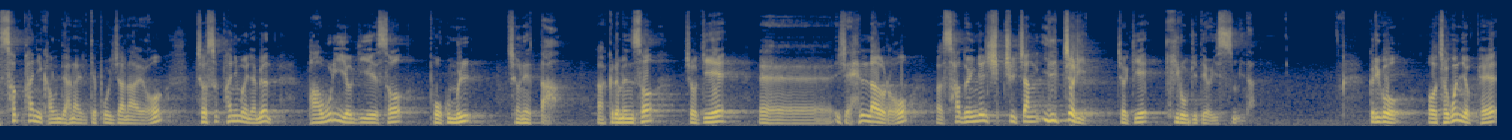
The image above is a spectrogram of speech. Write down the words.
석판이 가운데 하나 이렇게 보이잖아요. 저 석판이 뭐냐면 바울이 여기에서 복음을 전했다. 아, 그러면서 저기에 에, 이제 헬라어로 어, 사도행전 17장 1절이 저기에 기록이 되어 있습니다. 그리고 어, 저건 옆에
